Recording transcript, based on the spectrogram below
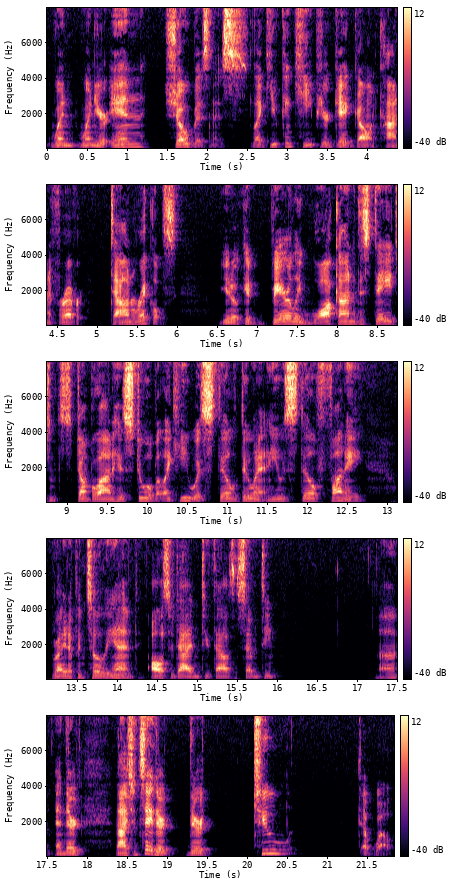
When when you're in show business. Like you can keep your gig going kind of forever. Don Rickles, you know, could barely walk onto the stage and stumble on his stool, but like he was still doing it and he was still funny right up until the end. Also died in 2017. Uh, and there, now I should say there there are two, uh, well,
